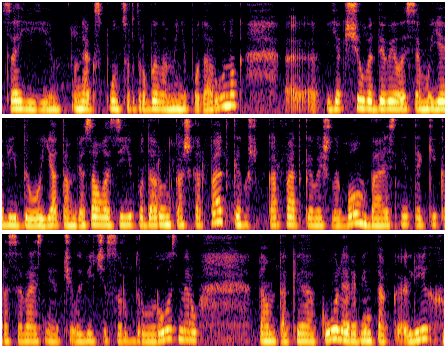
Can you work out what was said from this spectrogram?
Це її. Вона як спонсор зробила мені подарунок. Е, Якщо ви дивилися моє відео, я там в'язала з її подарунка шкарпетки. Шкарпетки вийшли бомбесні, такі красивесні, чоловічі 42 розміру. Там таке колір, він так ліг.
